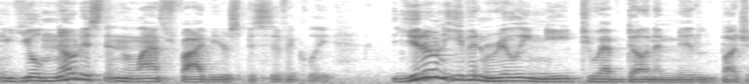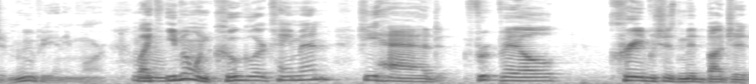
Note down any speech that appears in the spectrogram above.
you'll notice that in the last five years specifically, you don't even really need to have done a mid-budget movie anymore. Like mm-hmm. even when Coogler came in, he had Fruitvale, Creed, which is mid-budget,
